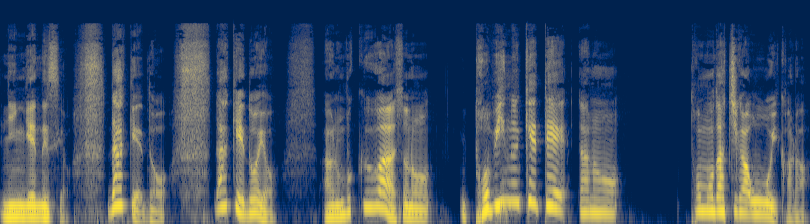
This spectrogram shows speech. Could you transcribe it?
人間ですよ。だけど、だけどよ、あの、僕は、その、飛び抜けて、あの、友達が多いから、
